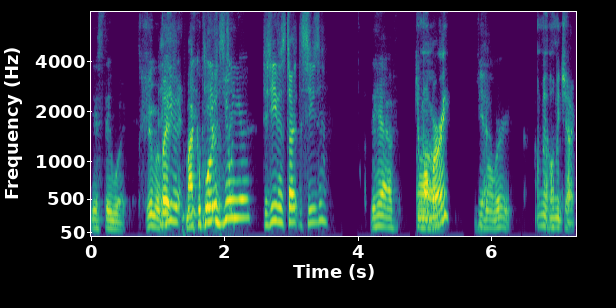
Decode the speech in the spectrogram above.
Yes, they would. Remember, but even, Michael Porter Jr. Start, did he even start the season? They have Jamal uh, Murray. Jamal yeah. Murray. Let me let me check.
